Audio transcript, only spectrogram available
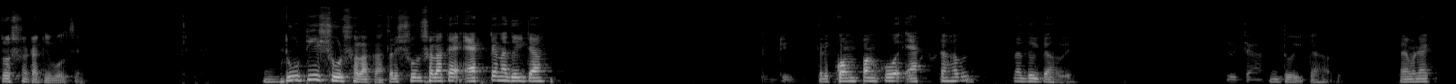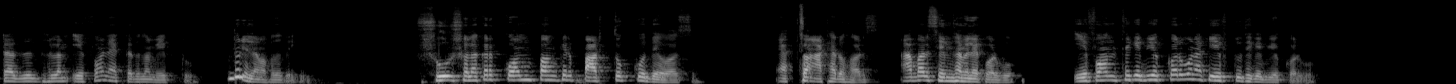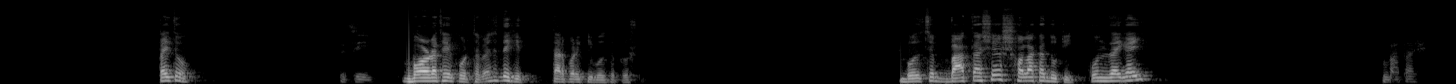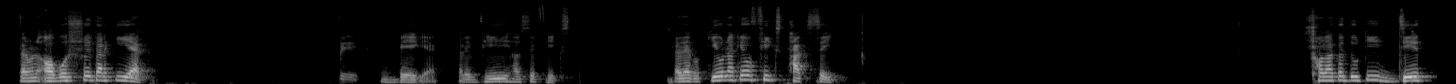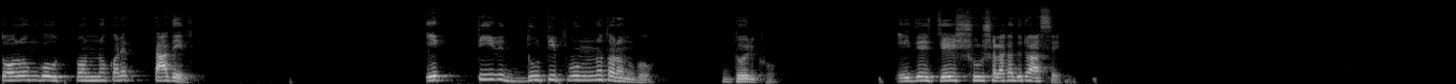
প্রশ্নটা কি বলছে? দুটি সুর শলাকা তাহলে সুর শলাকা একটা না দুইটা? তাহলে কম্পাঙ্ক একটা হবে না দুইটা হবে? দুইটা। হবে। তার মানে একটা ধরলাম এফ ওয়ান একটা ধরলাম এফ টু ধরে নিলাম আপাতত দেখি। সুর শলাকার কম্পাঙ্কের পার্থক্য দেওয়া আছে। একশো আঠারো হার্স আবার সেম ঝামেলায় পড়ব। এফ ওয়ান থেকে বিয়োগ করব নাকি এফ টু থেকে বিয়োগ করব? তাই তো? জি। বড়টা থেকে করতে হবে। আচ্ছা দেখি তারপরে কি বলছে প্রশ্ন। বলছে বাতাসের শলাকা দুটি কোন জায়গায়? বাতাস। তার মানে অবশ্যই তার কি এক? বেগ। বেগ এক। তাহলে ভি হচ্ছে ফিক্সড তাহলে দেখো কেউ না কেউ ফিক্স থাকছেই। শলাকা দুটি যে তরঙ্গ উৎপন্ন করে তাদের একটির দুটি পূর্ণ তরঙ্গ দৈর্ঘ্য। এই যে যে সুর শলাকা দুটো আছে।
